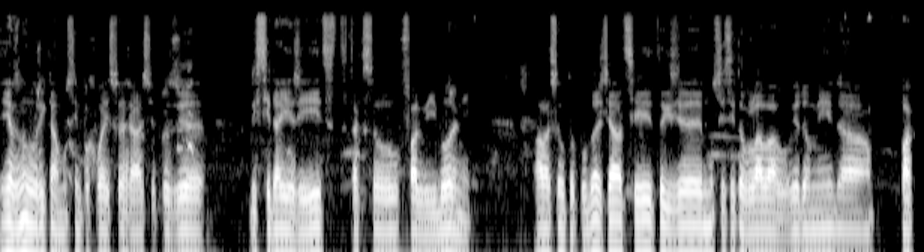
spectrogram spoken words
já znovu říkám, musím pochválit své hráče, protože když si dají říct, tak jsou fakt výborní. Ale jsou to puberťáci, takže musí si to v hlavách uvědomit a pak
